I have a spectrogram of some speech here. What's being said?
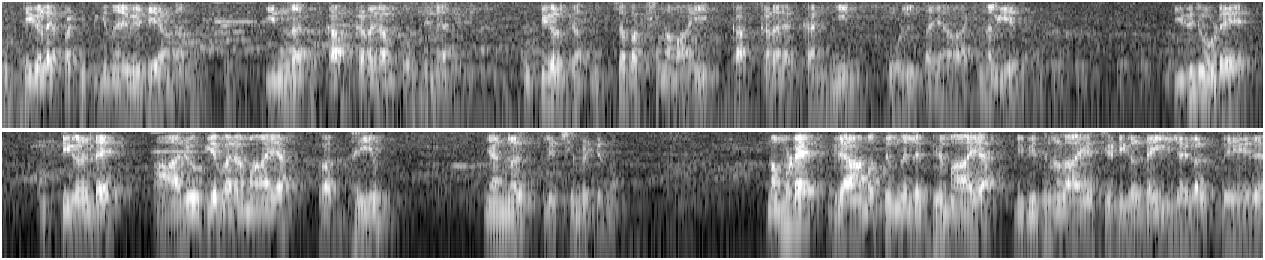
കുട്ടികളെ പഠിപ്പിക്കുന്നതിന് വേണ്ടിയാണ് ഇന്ന് കർക്കടകം ഒന്നിന് കുട്ടികൾക്ക് ഉച്ചഭക്ഷണമായി കർക്കടക കഞ്ഞി സ്കൂളിൽ തയ്യാറാക്കി നൽകിയത്. ഇതിലൂടെ കുട്ടികളുടെ ആരോഗ്യപരമായ ശ്രദ്ധയും ഞങ്ങൾ ലക്ഷ്യം വയ്ക്കുന്നു നമ്മുടെ ഗ്രാമത്തിൽ നിന്ന് ലഭ്യമായ വിവിധങ്ങളായ ചെടികളുടെ ഇലകൾ വേര്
